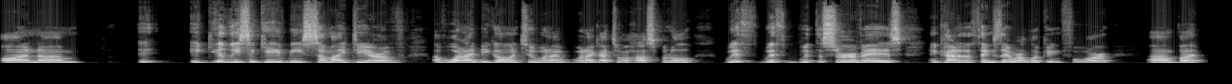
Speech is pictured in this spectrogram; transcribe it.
on. Um, it, it, at least it gave me some idea of of what I'd be going to when I when I got to a hospital with with with the surveys and kind of the things they were looking for. Um, but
